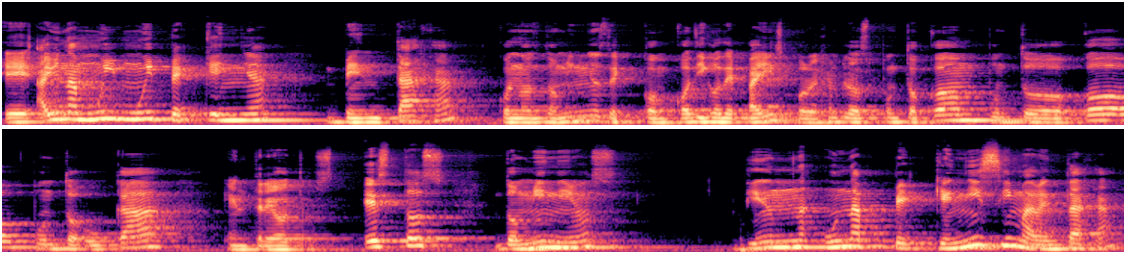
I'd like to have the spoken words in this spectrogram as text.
Eh, hay una muy, muy pequeña ventaja con los dominios de, con código de país, por ejemplo, los .com, .co, .uk, entre otros. Estos dominios tienen una, pequeñísima ventaja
